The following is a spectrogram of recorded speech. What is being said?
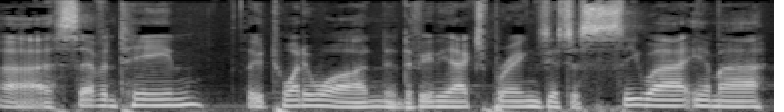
uh, 17 through 21 in DeFuniak Springs. It's a CYMI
